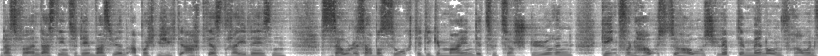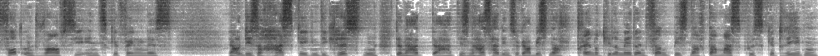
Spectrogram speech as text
Und das veranlasst ihn zu dem, was wir in Apostelgeschichte 8, Vers 3 lesen. Saulus aber suchte die Gemeinde zu zerstören, ging von Haus zu Haus, schleppte Männer und Frauen fort und warf sie ins Gefängnis. Ja, und dieser Hass gegen die Christen, den hat, diesen Hass hat ihn sogar bis nach 300 Kilometer entfernt, bis nach Damaskus getrieben.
